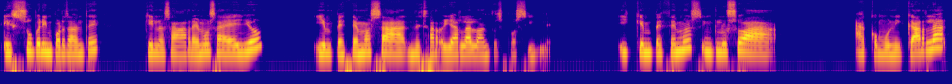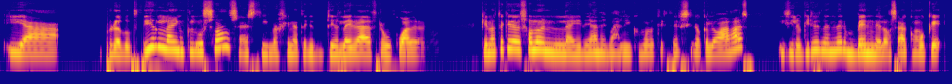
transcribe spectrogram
Es súper importante que nos agarremos a ello y empecemos a desarrollarla lo antes posible. Y que empecemos incluso a, a comunicarla y a producirla incluso. O sea, si imagínate que tú tienes la idea de hacer un cuadro, ¿no? Que no te quedes solo en la idea de, vale, ¿cómo lo quieres hacer? Sino que lo hagas y si lo quieres vender, véndelo. O sea, como que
